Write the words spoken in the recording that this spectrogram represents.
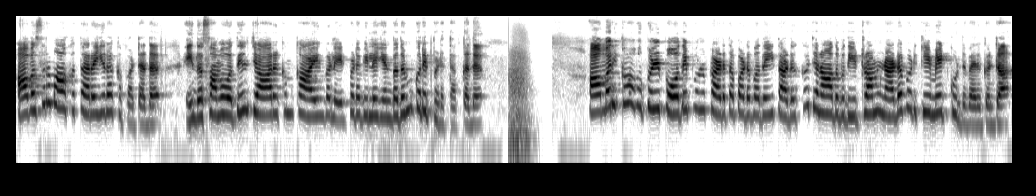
அவசரமாக தரையிறக்கப்பட்டது. இந்த சம்பவத்தில் யாருக்கும் காயங்கள் ஏற்படவில்லை என்பதும் குறிப்பிடத்தக்கது. அமெரிக்காவுக்குள் போதைப்பொருள் கடத்தப்படுவதை தடுக்க ஜனாதிபதி ட்ரம்ப் நடவடிக்கை மேற்கொண்டு வருகின்றார்.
